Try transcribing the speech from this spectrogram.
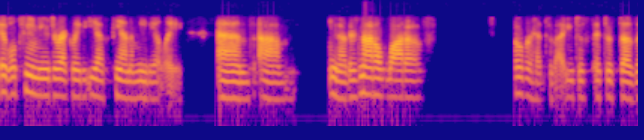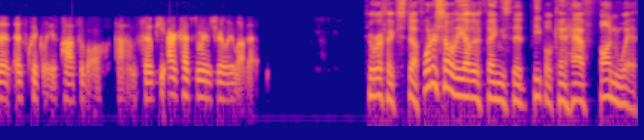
it will tune you directly to ESPN immediately. And um, you know, there's not a lot of overhead to that. You just it just does it as quickly as possible. Um, so p- our customers really love it. Terrific stuff. What are some of the other things that people can have fun with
